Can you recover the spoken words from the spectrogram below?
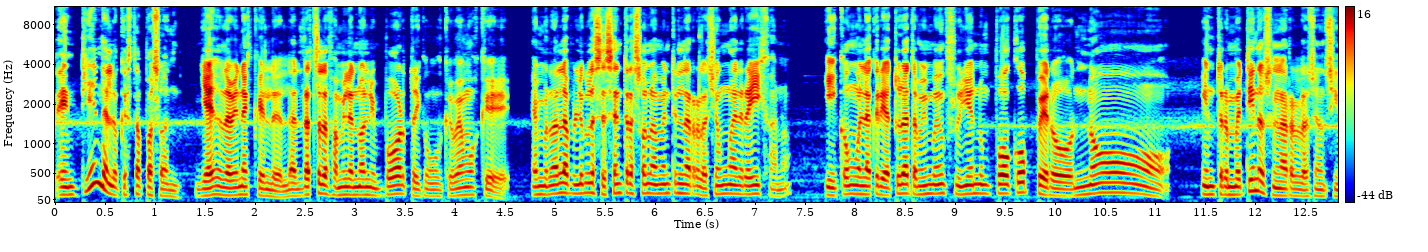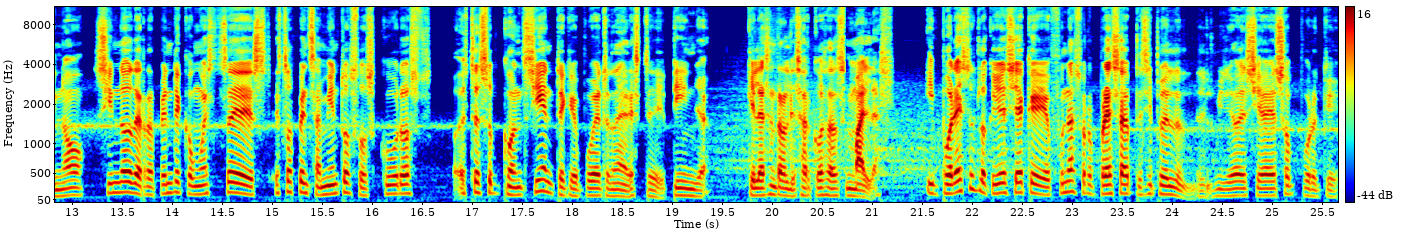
entiende lo que está pasando. Y ahí es donde viene que le- el resto de la familia no le importa y como que vemos que en verdad la película se centra solamente en la relación madre-hija, ¿no? Y como la criatura también va influyendo un poco, pero no intrometiéndose en la relación, sino siendo de repente como este, estos pensamientos oscuros, este subconsciente que puede tener este Tinja, que le hacen realizar cosas malas. Y por eso es lo que yo decía que fue una sorpresa al principio del, video, decía eso, porque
